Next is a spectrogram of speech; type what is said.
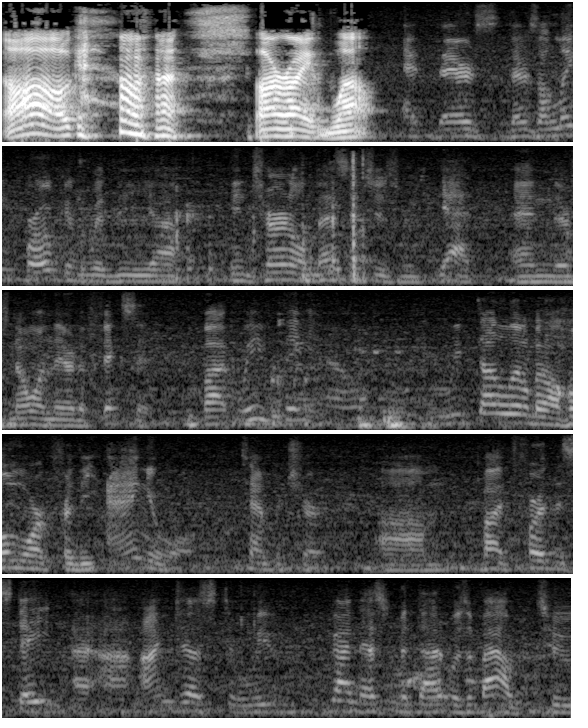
Oh, okay. All right. Well. And there's there's a link broken with the uh, internal messages we get, and there's no one there to fix it. But we've you know we've done a little bit of homework for the annual temperature, um, but for the state, I, I, I'm just we've got an estimate that it was about two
